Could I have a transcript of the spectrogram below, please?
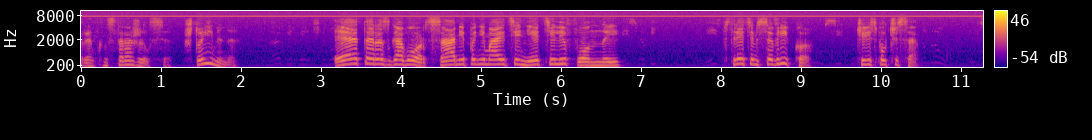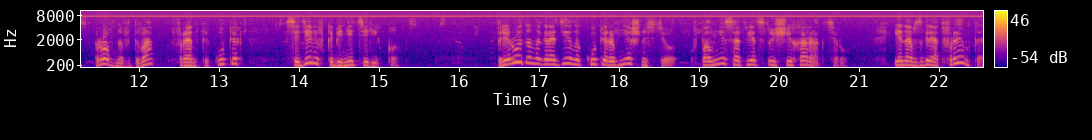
Фрэнк насторожился. Что именно? Это разговор, сами понимаете, не телефонный. Встретимся в Рико через полчаса. Ровно в два Фрэнк и Купер сидели в кабинете Рико. Природа наградила Купера внешностью, вполне соответствующей характеру, и, на взгляд Фрэнка,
